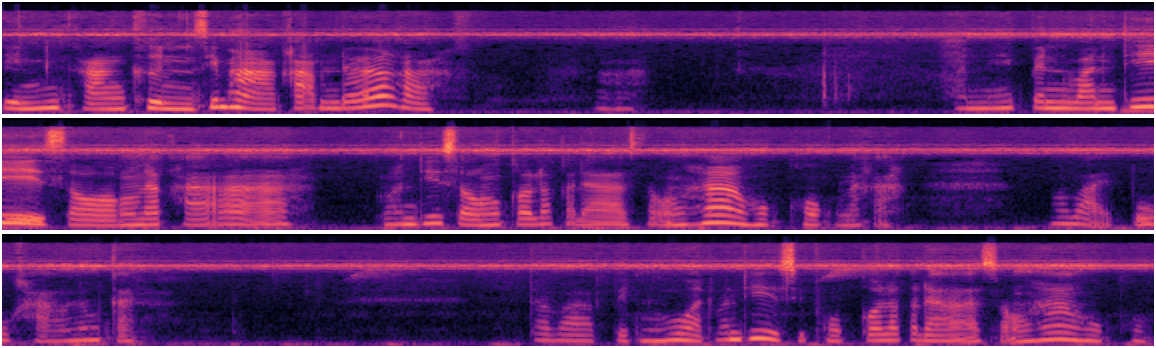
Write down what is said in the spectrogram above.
สินค้างขึ้นสิบหาคำเด้อค่ะนะคะวันนี้เป็นวันที่สองนะคะ วันที่สองกรกฎาสองห้าหกหกนะคะมาไหว้ปูขาวน้ำกัน แต่ว่าเป็นงวดวันที่สิบหกกรกฎาสองห้าหกหก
